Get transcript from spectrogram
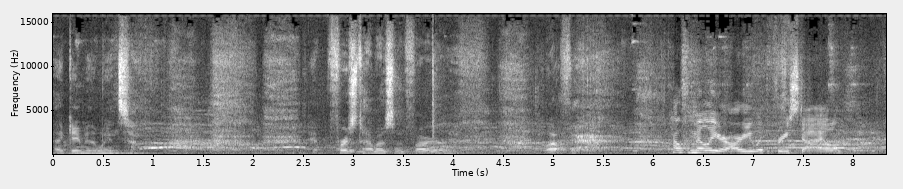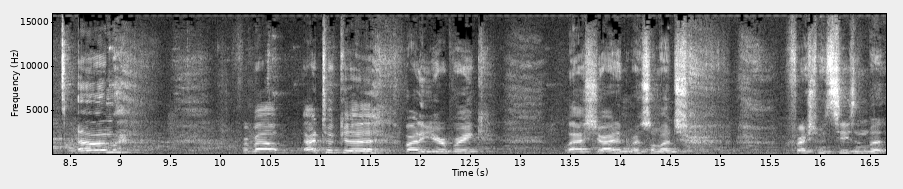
that gave me the win. So first time I was on fire, a lot of fun. How familiar are you with freestyle? Um, for about I took a, about a year break last year. I didn't wrestle much freshman season, but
